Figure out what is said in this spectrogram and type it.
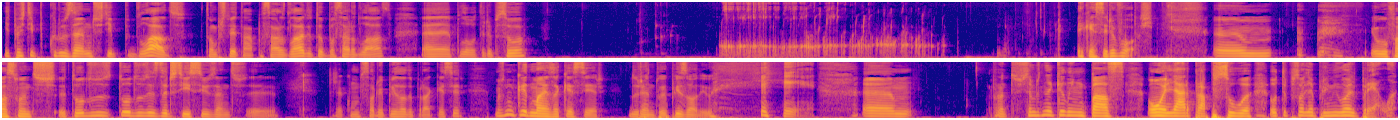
e depois tipo cruzamos tipo de lado. Estão a perceber? Está a passar de lado, eu estou a passar de lado pela outra pessoa. Aquecer a voz. Um, eu faço antes todos, todos os exercícios antes para começar o episódio para aquecer, mas nunca é demais aquecer durante o episódio. um, pronto, estamos naquele impasse a olhar para a pessoa, a outra pessoa olha para mim e olha para ela,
